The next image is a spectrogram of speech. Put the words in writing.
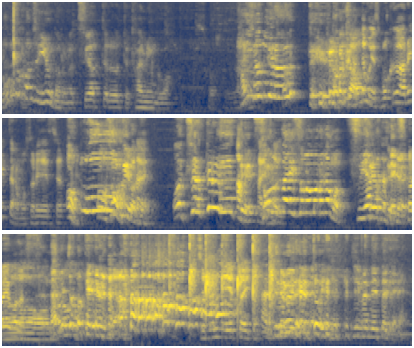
どんな感じで言うんだろうねつやってるっていうタイミングは。はいつやってる？っていうなんか。何でもいいです。僕が歩いたらもうそれですよあ、おそういうわはいけ。あ、つやってるあって。はい。存在そのものがもう艶ってる。そういうことです。なんでちょっと照れるんだよ。自分で言っといて。自分で言っといて自分で言っといてね。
